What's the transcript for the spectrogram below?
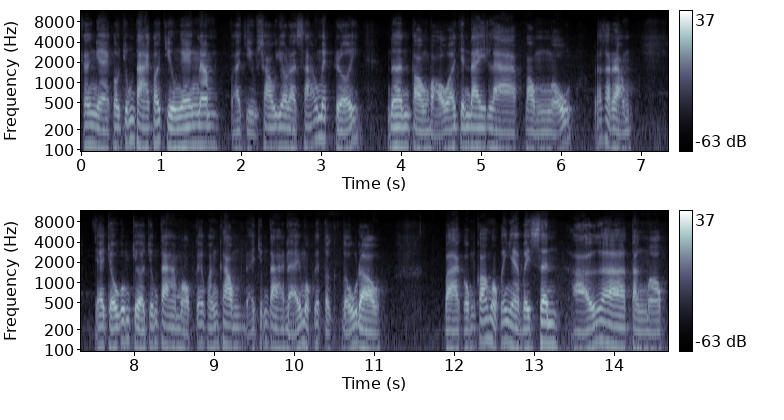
Căn nhà của chúng ta có chiều ngang 5 và chiều sâu do là 6 mét rưỡi, nên toàn bộ ở trên đây là phòng ngủ rất là rộng. Gia chủ cũng chừa chúng ta một cái khoảng không để chúng ta để một cái tực tủ đồ và cũng có một cái nhà vệ sinh ở ờ, tầng 1.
